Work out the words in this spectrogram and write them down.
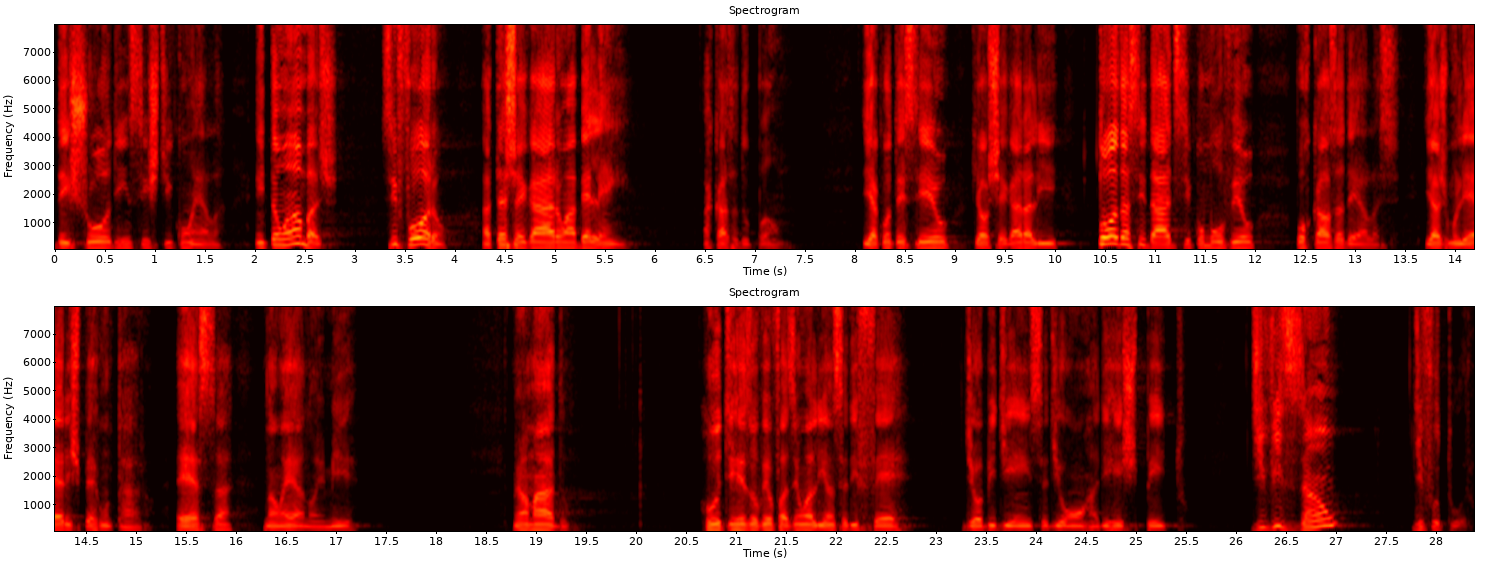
deixou de insistir com ela. Então ambas se foram até chegaram a Belém, a casa do pão. E aconteceu que ao chegar ali, Toda a cidade se comoveu por causa delas. E as mulheres perguntaram: Essa não é a Noemi? Meu amado, Ruth resolveu fazer uma aliança de fé, de obediência, de honra, de respeito, de visão de futuro.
